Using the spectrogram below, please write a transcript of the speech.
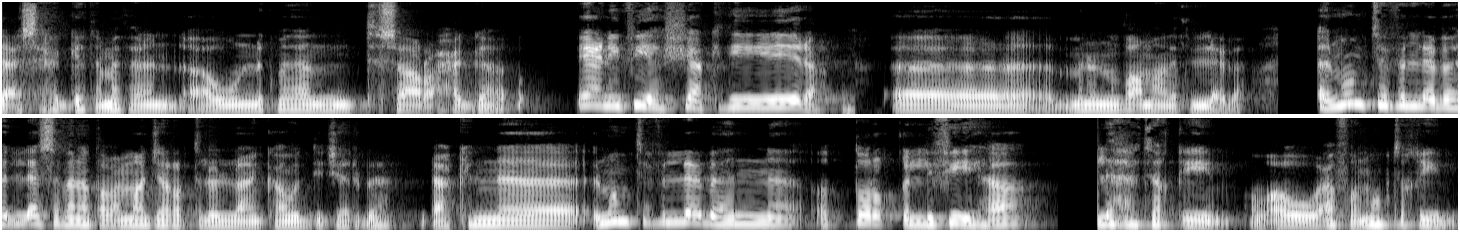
دعسه حقتها مثلا أو إنك مثلا تسارع حقها يعني فيها أشياء كثيرة آه، من النظام هذا في اللعبة. الممتع في اللعبة للأسف أنا طبعا ما جربت الأونلاين كان ودي أجربه. لكن آه، الممتع في اللعبة إن الطرق اللي فيها لها تقييم أو عفوا مو تقييم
